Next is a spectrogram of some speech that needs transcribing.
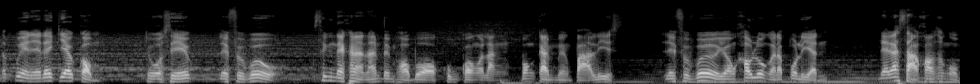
นโปเลียนยังได้เกลี้ยวกล่อมโจเซฟ เลฟเวลซึ่งในขณะนั้นเป็นผอบอคุมกองกำลังป้องกันเมืองปารีส เลเฟเวอร์ยอมเข้าร่วมกับนโปเลียน และรักษาความสงบ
